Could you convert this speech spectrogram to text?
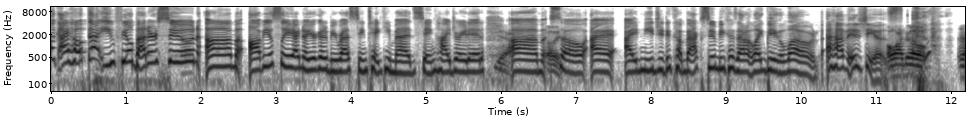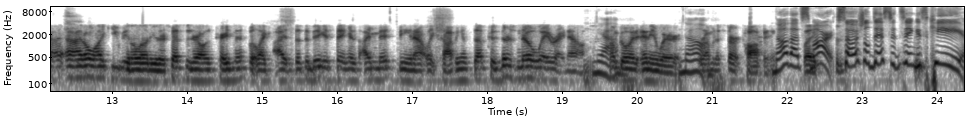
look, I hope that you feel better soon. Um, obviously I know you're gonna be resting, taking meds, staying hydrated. Yeah. Um, Oh, yeah. so I I need you to come back soon because I don't like being alone. I have issues. Oh, I know. I, I don't like you being alone either, especially during all this craziness. But like, I the, the biggest thing is I miss being out like shopping and stuff because there's no way right now Yeah. I'm going anywhere No. where I'm gonna start coughing. No, that's Like, smart. Social distancing is key.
